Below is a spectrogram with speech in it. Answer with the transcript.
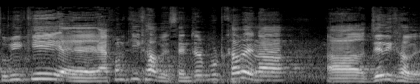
তুমি কি এখন কি খাবে? সেন্টার ফুড খাবে না জেলি খাবে?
